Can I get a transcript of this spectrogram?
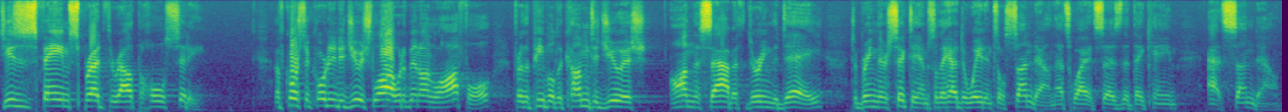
Jesus' fame spread throughout the whole city. Of course, according to Jewish law, it would have been unlawful for the people to come to Jesus on the Sabbath during the day to bring their sick to him, so they had to wait until sundown. That's why it says that they came at sundown.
